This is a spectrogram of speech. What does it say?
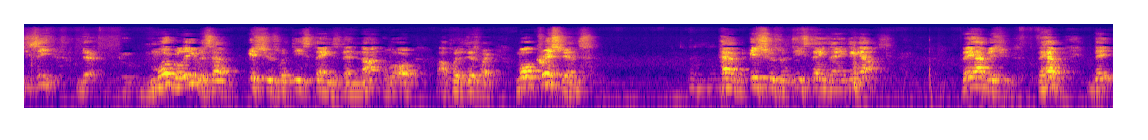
you see, more believers have issues with these things than not. Or I'll put it this way: more Christians have issues with these things than anything else. They have issues. They have they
